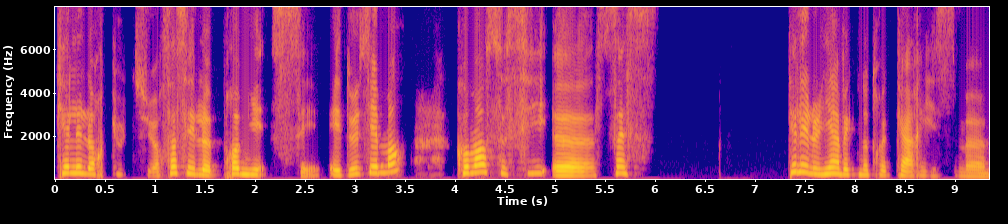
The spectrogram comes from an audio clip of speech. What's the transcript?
quelle est leur culture? Ça, c'est le premier C. Et deuxièmement, comment ceci, quel est le lien avec notre charisme?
